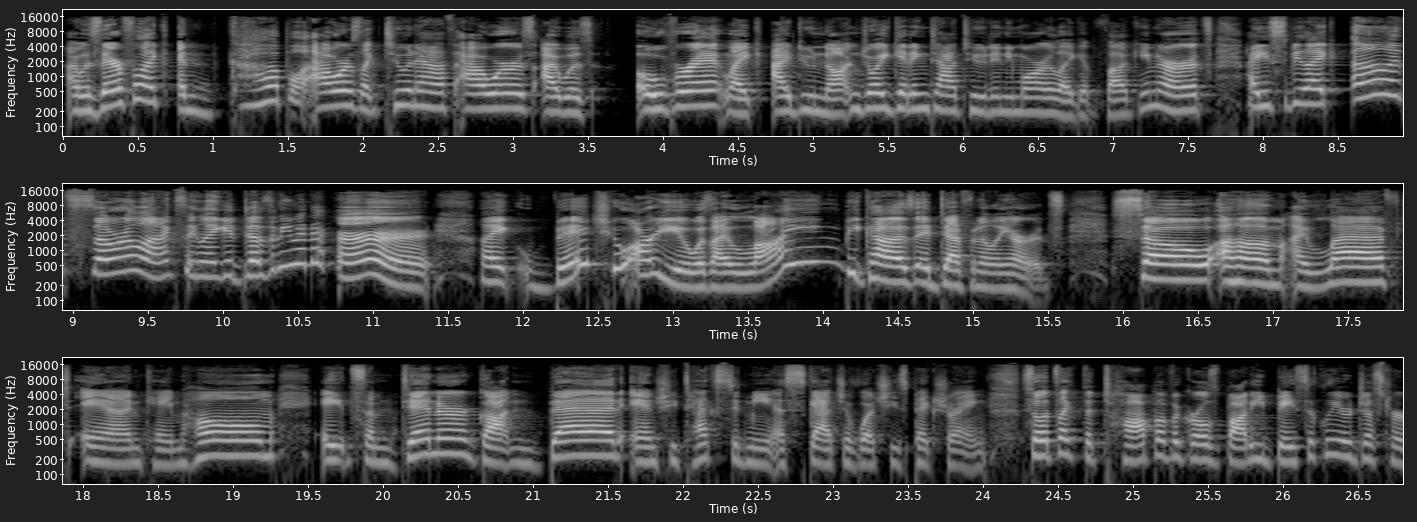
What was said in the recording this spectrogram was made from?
I was there for like a couple hours, like two and a half hours. I was over it. Like, I do not enjoy getting tattooed anymore. Like, it fucking hurts. I used to be like, oh, it's so relaxing. Like, it doesn't even hurt. Like, bitch, who are you? Was I lying? Because it definitely hurts. So, um, I left and came home, ate some dinner, got in bed, and she texted me a sketch of what she's picturing. So, it's like the top of a girl's body, basically, or just her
